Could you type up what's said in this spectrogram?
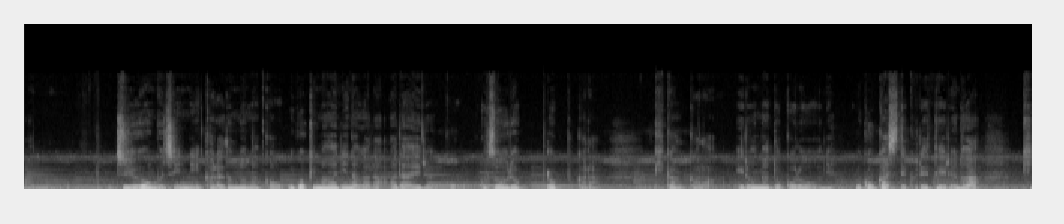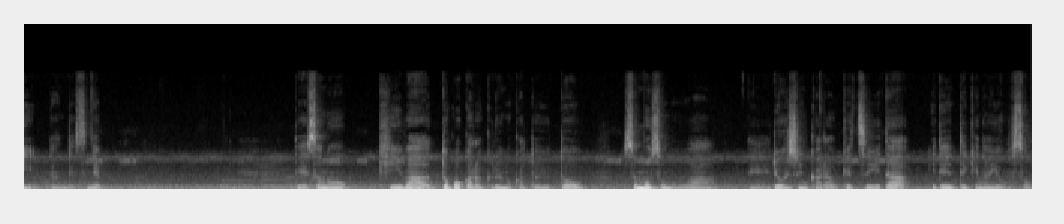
あの縦横無尽に体の中を動き回りながらあらゆるこう五臓六腑から器官からいろんなところをね動かしてくれているのが気なんですね。でその気はどこから来るのかというとそもそもは、えー、両親から受け継いだ遺伝的な要素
